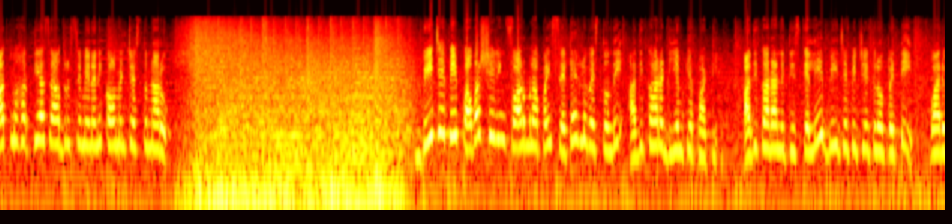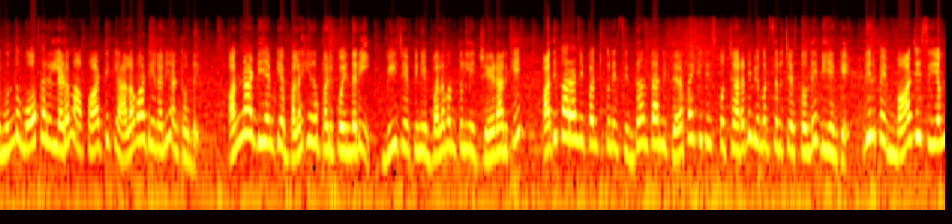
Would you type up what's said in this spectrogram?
ఆత్మహత్య సాదృశ్యమేనని కామెంట్ చేస్తున్నారు. బీజేపీ పవర్ షేరింగ్ ఫార్ములాపై సెటైర్లు వేస్తోంది అధికార డిఎంకే పార్టీ. అధికారాన్ని తీసుకెళ్ళి బీజేపీ చేతిలో పెట్టి వారి ముందు మోకరిల్లడం ఆ పార్టీకి అలవాటేనని అంటోంది. అన్నా డీఎంకే బలహీనం పడిపోయిందని బీజేపీని బలవంతుల్ని చేయడానికి అధికారాన్ని పంచుకునే సిద్ధాంతాన్ని తెరపైకి తీసుకొచ్చారని విమర్శలు చేస్తోంది డీఎంకే. దీనిపై మాజీ సీఎం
